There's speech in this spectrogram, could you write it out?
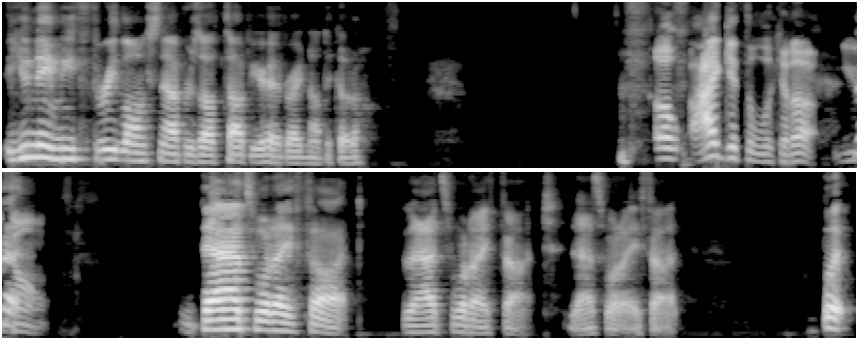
You name me three long snappers off the top of your head right now, Dakota. Oh, I get to look it up. You don't. That's what I thought. That's what I thought. That's what I thought. But,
